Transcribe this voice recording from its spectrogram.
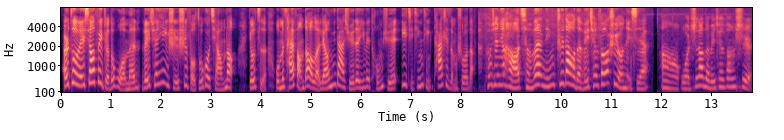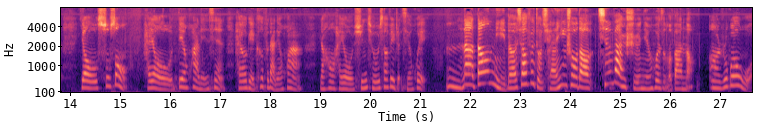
而作为消费者的我们，维权意识是否足够强呢？由此，我们采访到了辽宁大学的一位同学，一起听听他是怎么说的。同学您好，请问您知道的维权方式有哪些？嗯，我知道的维权方式有诉讼。还有电话连线，还有给客服打电话，然后还有寻求消费者协会。嗯，那当你的消费者权益受到侵犯时，您会怎么办呢？嗯，如果我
